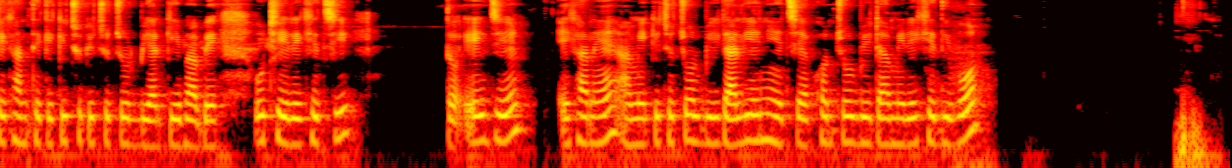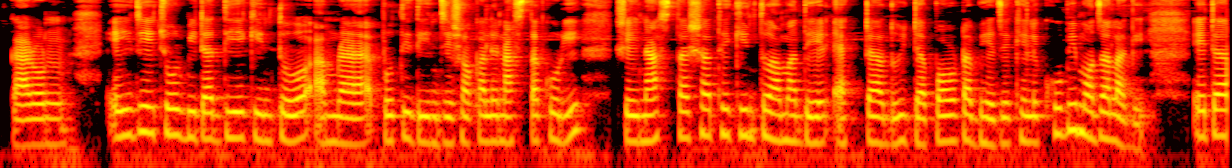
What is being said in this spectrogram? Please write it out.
সেখান থেকে কিছু কিছু চর্বি আর কি এভাবে উঠিয়ে রেখেছি। তো এই যে, এখানে আমি কিছু চর্বি গালিয়ে নিয়েছি। এখন চর্বিটা আমি রেখে দিব। কারণ এই যে চর্বিটা দিয়ে কিন্তু আমরা প্রতিদিন যে সকালে নাস্তা করি, সেই নাস্তার সাথে কিন্তু আমাদের একটা, দুইটা পরোটা ভেজে খেলে খুবই মজা লাগে। এটা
